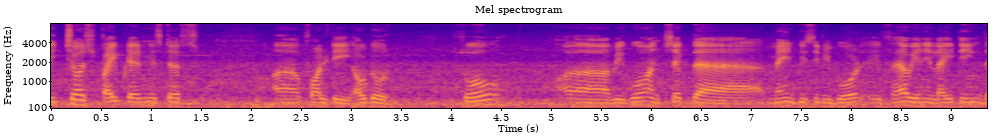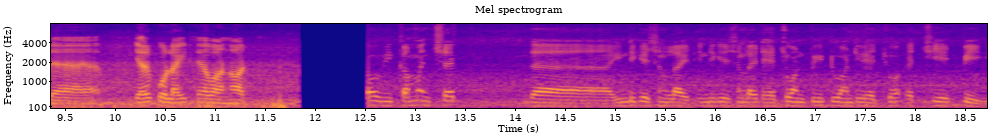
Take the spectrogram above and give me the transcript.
discharge pipe thermistors uh, faulty outdoor so uh, we go and check the main PCB board if have any lighting the code light have or not. We come and check the indication light. Indication light H1P2 until H8P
